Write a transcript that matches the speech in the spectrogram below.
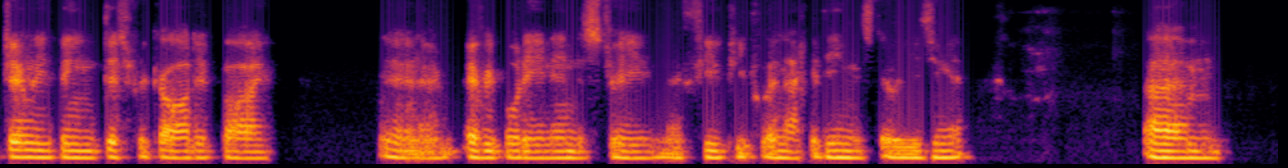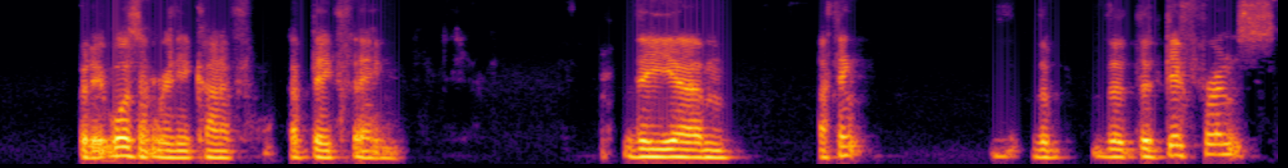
generally being disregarded by you know everybody in industry. A few people in academia still using it, um, but it wasn't really kind of a big thing. The um, I think the the the difference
